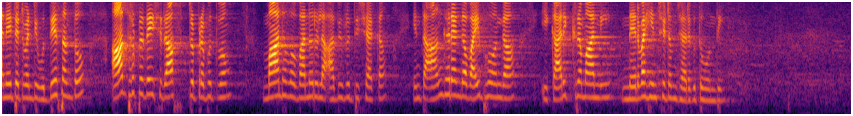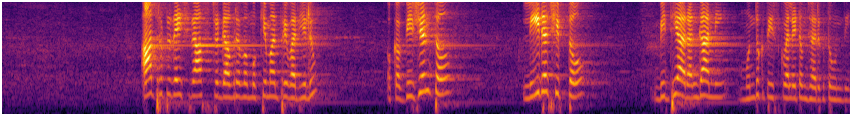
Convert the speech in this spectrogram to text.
అనేటటువంటి ఉద్దేశంతో ఆంధ్రప్రదేశ్ రాష్ట్ర ప్రభుత్వం మానవ వనరుల అభివృద్ధి శాఖ ఇంత ఆంగరంగ వైభవంగా ఈ కార్యక్రమాన్ని నిర్వహించడం జరుగుతూ ఉంది. ఆంధ్రప్రదేశ్ రాష్ట్ర గౌరవ ముఖ్యమంత్రి వర్యులు ఒక విజన్తో లీడర్షిప్తో విద్యా రంగాన్ని ముందుకు తీసుకువెళ్ళటం జరుగుతూ ఉంది.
